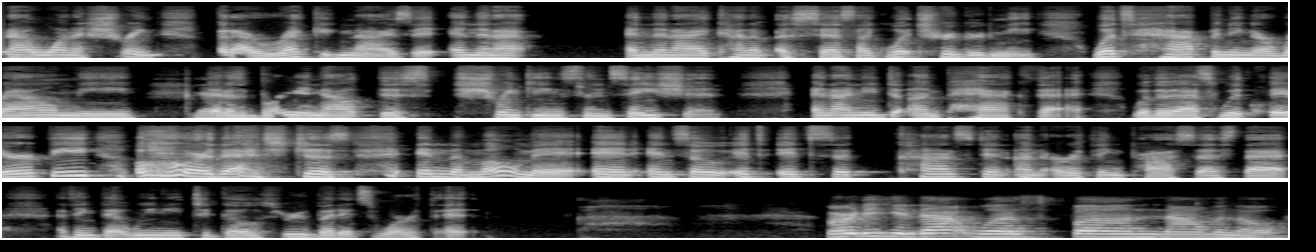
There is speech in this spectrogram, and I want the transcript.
and I want to shrink, but I recognize it. And then I and then I kind of assess like what triggered me, what's happening around me yeah. that is bringing out this shrinking sensation. And I need to unpack that, whether that's with therapy or that's just in the moment. And and so it's it's a constant unearthing process that I think that we need to go through, but it's worth it. Bernie, that was phenomenal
